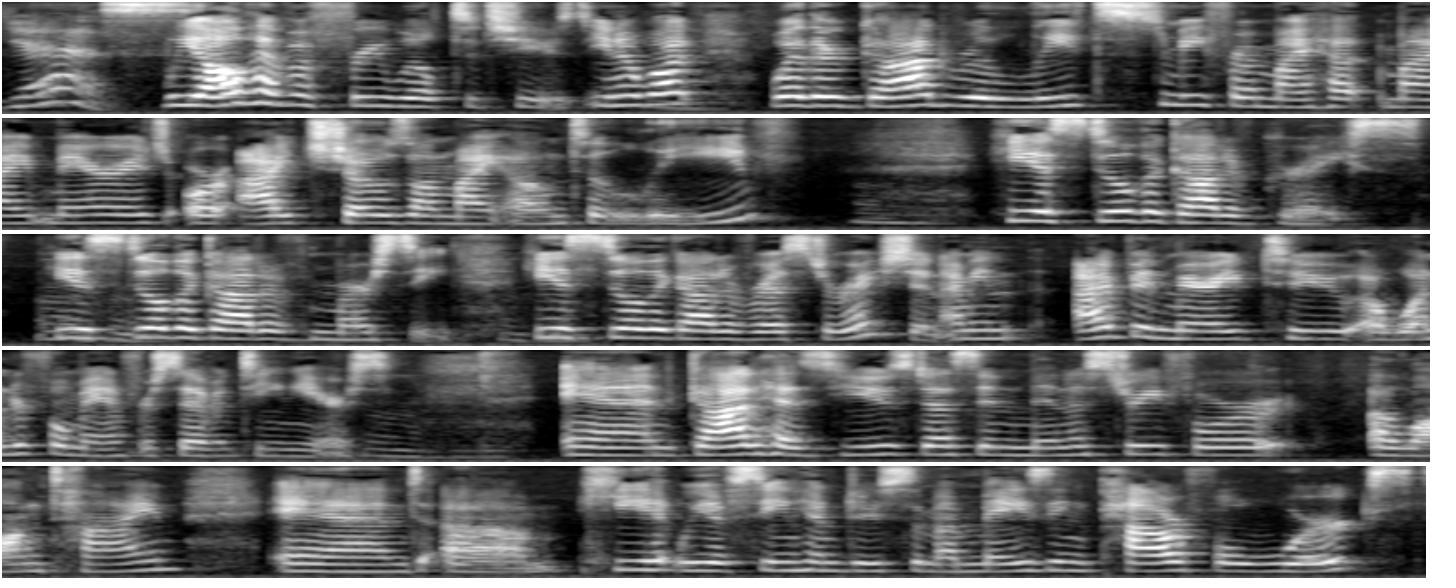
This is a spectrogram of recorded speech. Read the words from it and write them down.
Yes. We all have a free will to choose. You know what? Hmm. Whether God released me from my my marriage or I chose on my own to leave, He is still the God of grace. He is still the God of mercy. He is mm-hmm. still the God of restoration. I mean, I've been married to a wonderful man for 17 years. Mm-hmm. And God has used us in ministry for a long time and um, he we have seen him do some amazing powerful works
